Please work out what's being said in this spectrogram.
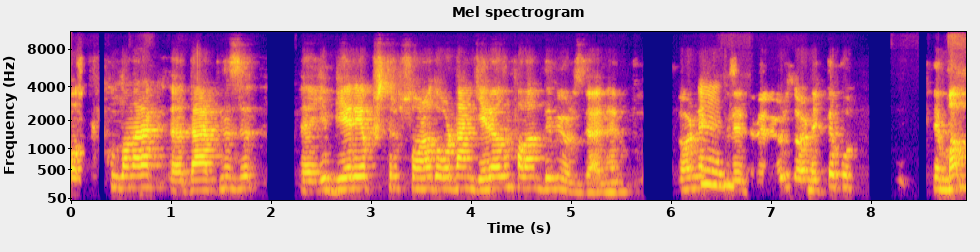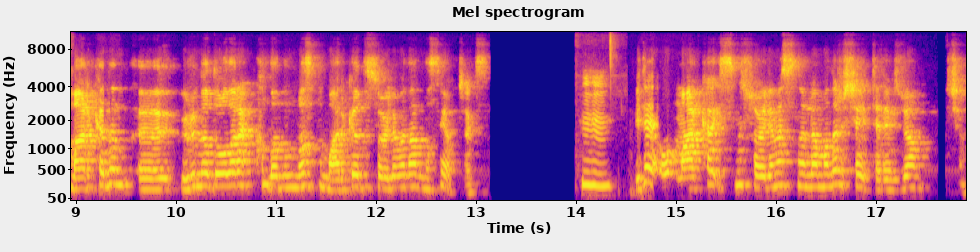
Post-it kullanarak e, derdinizi e, bir yere yapıştırıp sonra da oradan geri alın falan demiyoruz yani. Hani örnek Evet. veriyoruz. Örnek de bu. E, ma- markanın e, ürün adı olarak kullanılmasını marka adı söylemeden nasıl yapacaksın? Hı hı. Bir de o marka ismi söyleme sınırlamaları şey televizyon için.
